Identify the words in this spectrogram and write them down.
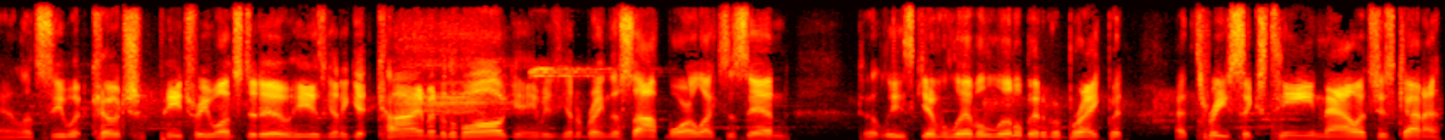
And let's see what Coach Petrie wants to do. He is going to get Kime into the ball game. He's going to bring the sophomore Alexis in to at least give Liv a little bit of a break. But at 3:16 now, it's just kind of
